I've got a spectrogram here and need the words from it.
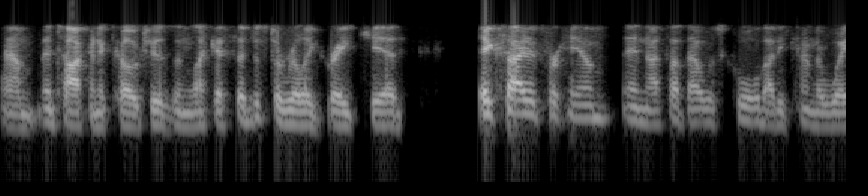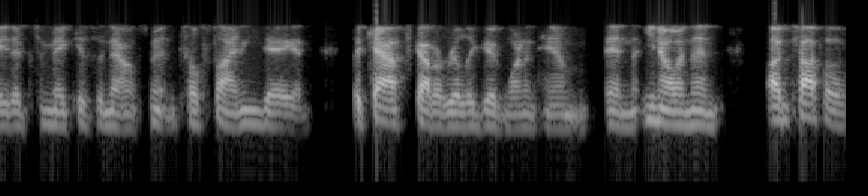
Um, and talking to coaches, and like I said, just a really great kid. Excited for him, and I thought that was cool that he kind of waited to make his announcement until signing day, and the Cats got a really good one in him. And you know, and then on top of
